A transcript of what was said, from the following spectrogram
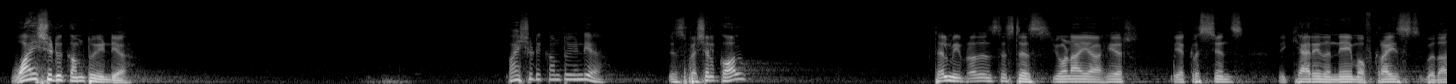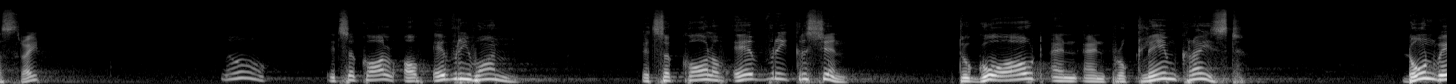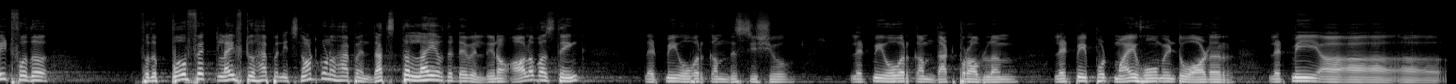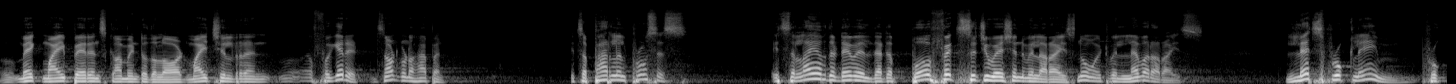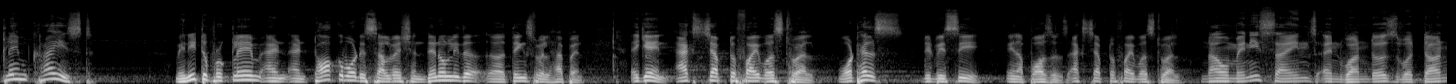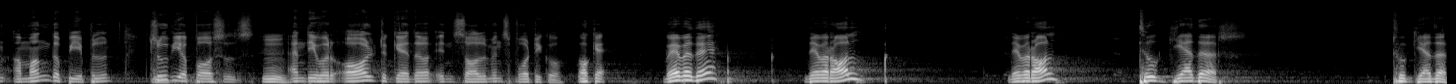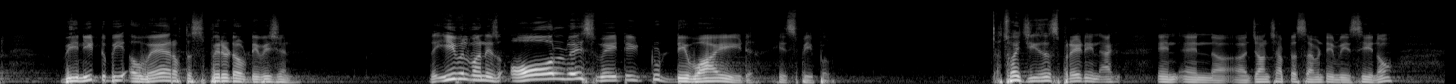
Why should you come to India? Why should you come to India? Is a special call? Tell me, brothers and sisters, you and I are here. We are Christians. We carry the name of Christ with us, right? No. It's a call of everyone. It's a call of every Christian to go out and, and proclaim Christ. Don't wait for the for the perfect life to happen. It's not going to happen. That's the lie of the devil. You know, all of us think, let me overcome this issue, let me overcome that problem, let me put my home into order, let me uh, uh, uh, make my parents come into the Lord, my children. Forget it. It's not going to happen. It's a parallel process. It's a lie of the devil that a perfect situation will arise. No, it will never arise. Let's proclaim, proclaim Christ. We need to proclaim and, and talk about his salvation. Then only the uh, things will happen. Again, Acts chapter 5, verse 12. What else did we see in apostles? Acts chapter 5, verse 12. Now many signs and wonders were done among the people through the apostles, Mm. and they were all together in Solomon's portico. Okay. Where were they? They were all? They were all together. Together. We need to be aware of the spirit of division. The evil one is always waiting to divide his people. That's why Jesus prayed in, in, in uh, uh, John chapter 17, we see, no?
